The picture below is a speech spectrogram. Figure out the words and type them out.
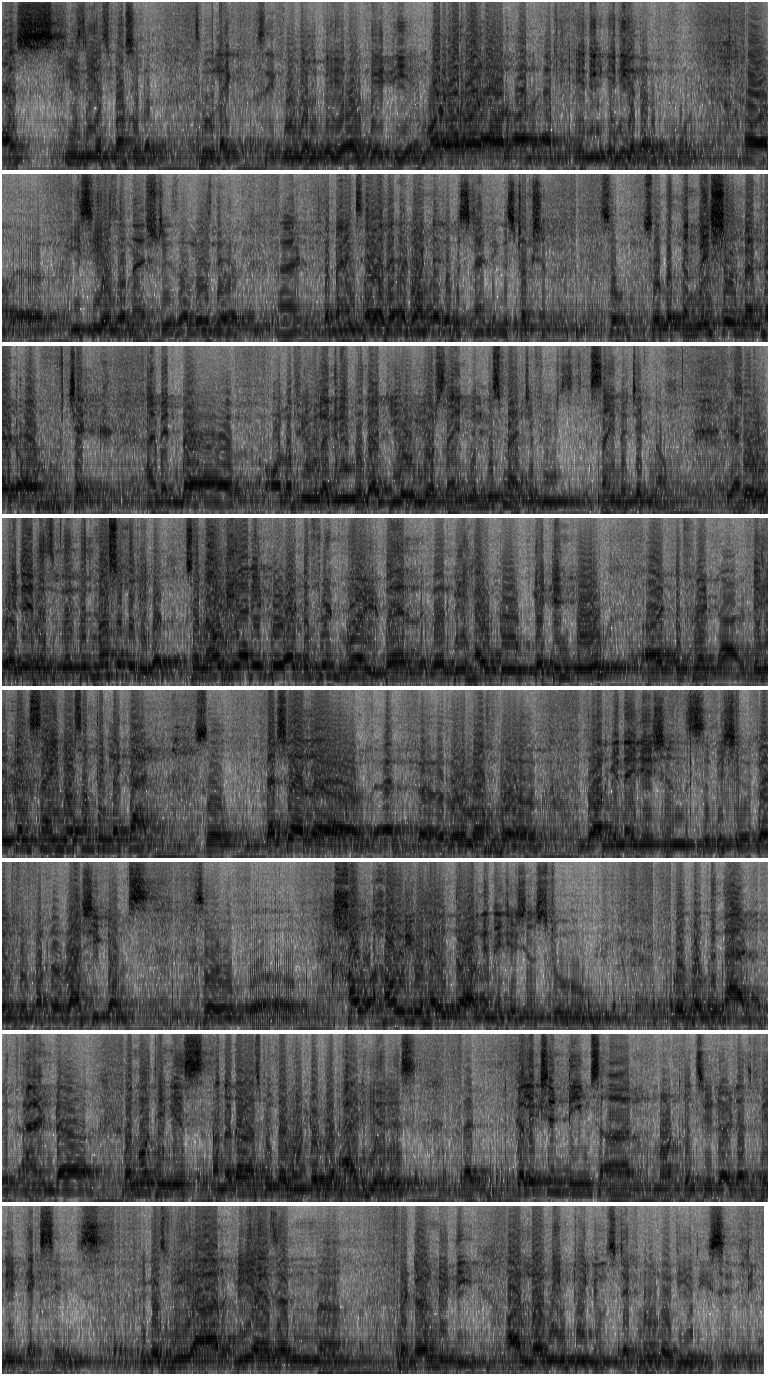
as easy as possible through like say Google Pay or Paytm or or or, or, or um, any any other mode or uh, ECS or Nashtra is always there and the banks have the advantage of a standing instruction. So, so the conventional method of check, I mean, uh, all of you will agree to that you, your sign will mismatch if you sign a check now. Yeah, so true. it, it is with, with most of the people. So now we are into a different world where, where we have to get into a different uh, digital sign or something like that. So that's where uh, the, the role of uh, the organizations which where from Dr. Rashi comes. So uh, how how you help the organizations to cope up with that with. And uh, one more thing is another aspect I wanted to add here is that collection teams are not considered as very tech savvy. Because we are we as a uh, fraternity are learning to use technology recently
